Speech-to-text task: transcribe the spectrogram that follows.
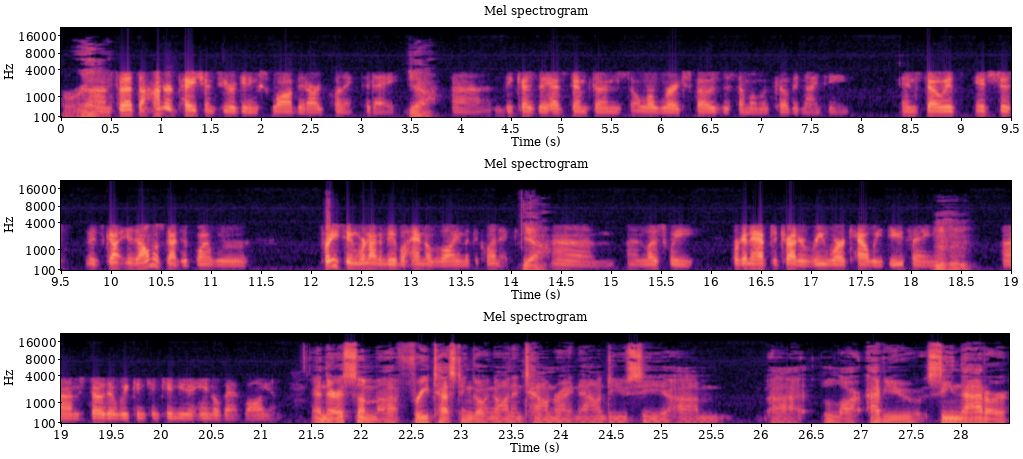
Really? um, so that's 100 patients who are getting swabbed at our clinic today yeah. uh, because they have symptoms or were exposed to someone with COVID-19. And so it's it's just it's got it almost got to the point where pretty soon we're not going to be able to handle the volume at the clinic Yeah. um, unless we we're going to have to try to rework how we do things hmm um, so that we can continue to handle that volume. And there is some uh, free testing going on in town right now. Do you see? Um, uh, lar- have you seen that, or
